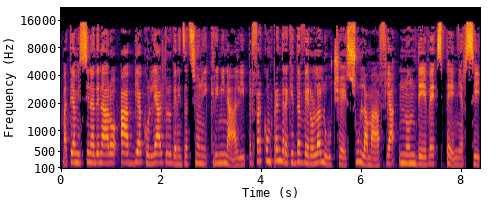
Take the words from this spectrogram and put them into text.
Matteo Messina Denaro abbia con le altre organizzazioni criminali, per far comprendere che davvero la luce sulla mafia non deve spegnersi.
